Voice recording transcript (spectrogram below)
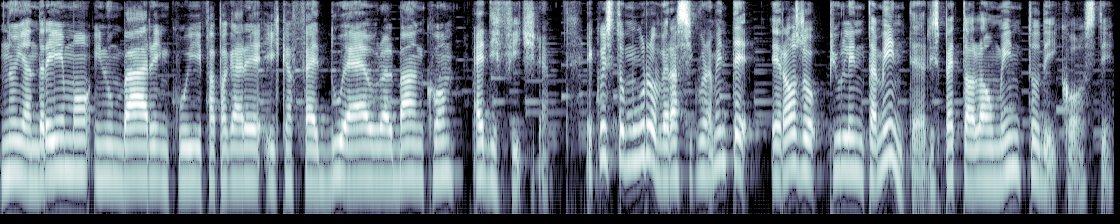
noi andremo in un bar in cui fa pagare il caffè 2 euro al banco? È difficile e questo muro verrà sicuramente eroso più lentamente rispetto all'aumento dei costi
